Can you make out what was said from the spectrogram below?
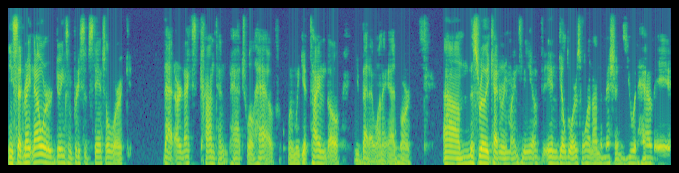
he said right now we're doing some pretty substantial work that our next content patch will have. When we get time, though, you bet I want to add more. Um, this really kind of reminds me of in Guild Wars 1 on the missions, you would have a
